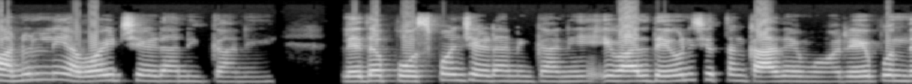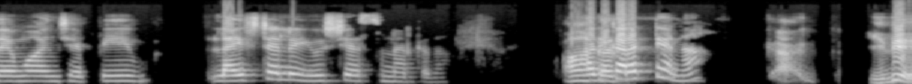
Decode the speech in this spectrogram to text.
పనుల్ని అవాయిడ్ చేయడానికి కానీ లేదా పోస్ట్పోన్ చేయడానికి కానీ ఇవాళ దేవుని చిత్తం కాదేమో రేపు ఉందేమో అని చెప్పి లైఫ్ స్టైల్లో యూజ్ చేస్తున్నారు కదా. అది కరెక్టేనా? ఇదే.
